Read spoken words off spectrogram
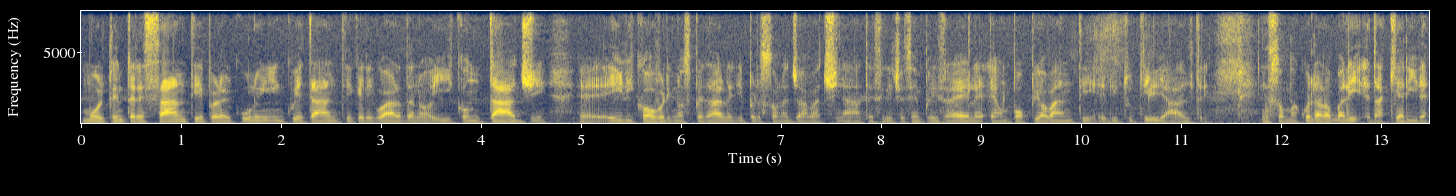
molto interessanti e per alcuni inquietanti che riguardano i contagi eh, e i ricoveri in ospedale di persone già vaccinate. Si dice sempre Israele è un po' più avanti di tutti gli altri, insomma quella roba lì è da chiarire.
